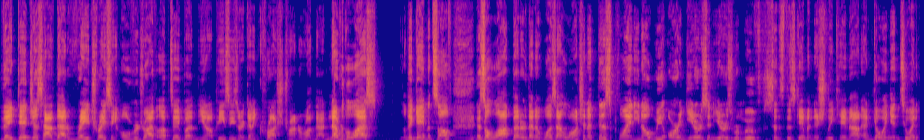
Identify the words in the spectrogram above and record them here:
They did just have that ray tracing overdrive update, but, you know, PCs are getting crushed trying to run that. Nevertheless, the game itself is a lot better than it was at launch, and at this point, you know, we are years and years removed since this game initially came out, and going into it,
